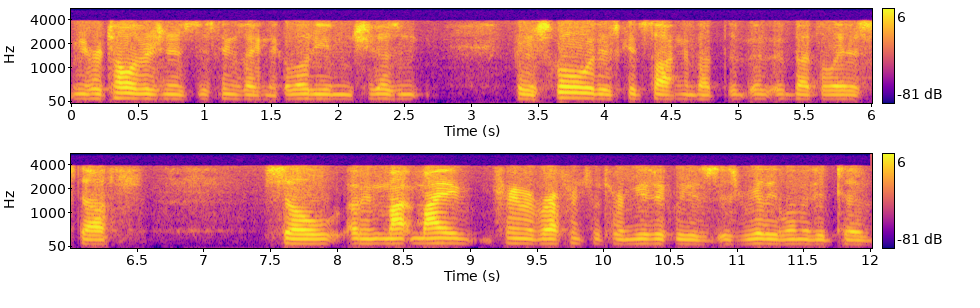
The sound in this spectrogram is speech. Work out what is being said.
I mean her television is, is things like Nickelodeon. She doesn't go to school where there's kids talking about the about the latest stuff. So I mean, my my frame of reference with her musically is is really limited to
